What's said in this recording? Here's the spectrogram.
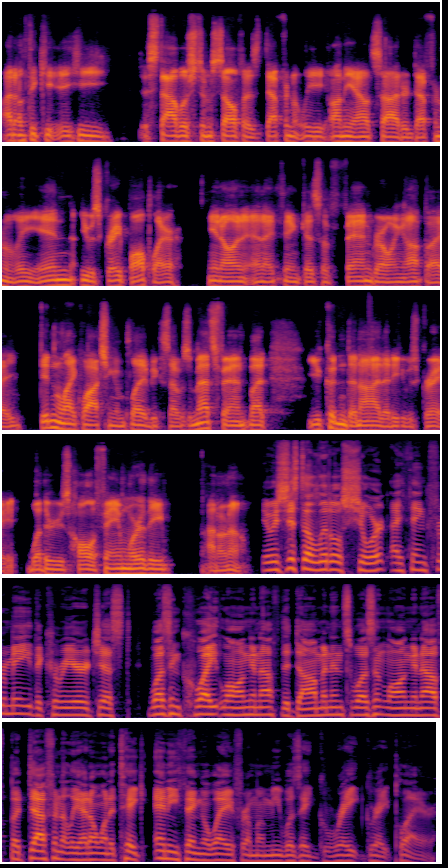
I don't think he, he established himself as definitely on the outside or definitely in. He was a great ball player, you know, and, and I think as a fan growing up, I didn't like watching him play because I was a Mets fan, but you couldn't deny that he was great. Whether he was Hall of Fame worthy, I don't know. It was just a little short, I think, for me. The career just wasn't quite long enough. The dominance wasn't long enough, but definitely I don't want to take anything away from him. He was a great, great player.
